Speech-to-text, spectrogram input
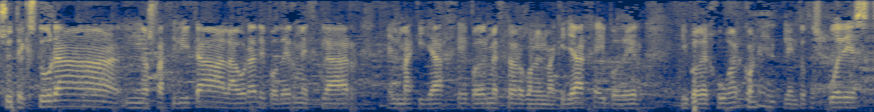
su textura nos facilita a la hora de poder mezclar el maquillaje, poder mezclarlo con el maquillaje y poder y poder jugar con él entonces puedes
